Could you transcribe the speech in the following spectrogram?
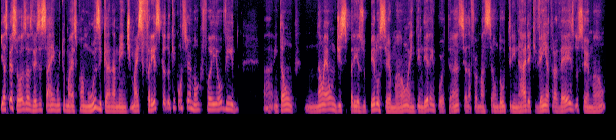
e as pessoas, às vezes, saem muito mais com a música na mente mais fresca do que com o sermão que foi ouvido. Ah, então, não é um desprezo pelo sermão, é entender a importância da formação doutrinária que vem através do sermão,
